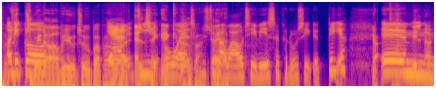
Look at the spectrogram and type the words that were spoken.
på Og det går- Twitter og på YouTube og på Ja, alting. Ikke? Altså, Hvis du ja, har ja. Wow TV, så kan du se det der. Ja. Øhm, Vildt nok.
